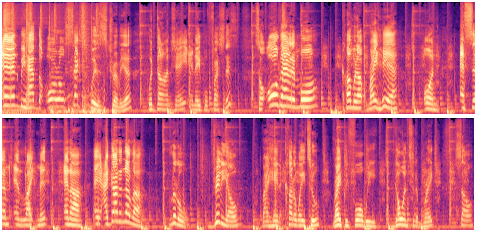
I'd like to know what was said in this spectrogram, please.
and we have the oral sex quiz trivia with Don J and April Freshness. So all that and more coming up right here on SM Enlightenment. And uh, hey, I got another little video right here to cut away to right before we go into the break. So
